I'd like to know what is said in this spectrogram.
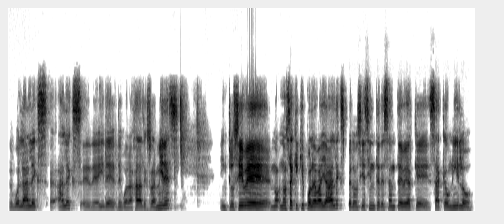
el buen Alex, Alex eh, de ahí de, de, Guadalajara, Alex Ramírez. Inclusive, no, no, sé a qué equipo le vaya Alex, pero sí es interesante ver que saca un hilo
